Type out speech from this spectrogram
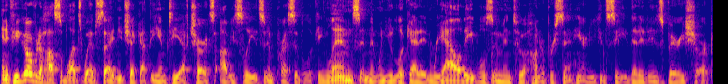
And if you go over to Hasselblad's website and you check out the MTF charts, obviously it's an impressive looking lens. And then when you look at it in reality, we'll zoom into 100% here and you can see that it is very sharp.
